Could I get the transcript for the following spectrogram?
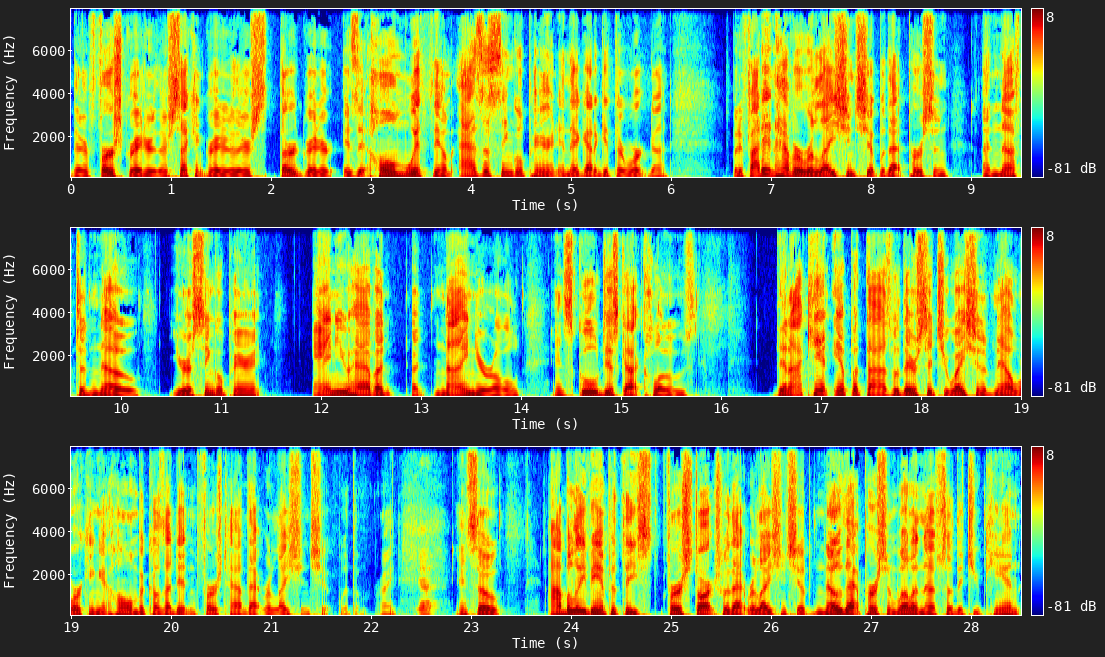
their first grader, their second grader, their third grader is at home with them as a single parent, and they got to get their work done. But if I didn't have a relationship with that person enough to know you're a single parent and you have a, a nine year old and school just got closed, then I can't empathize with their situation of now working at home because I didn't first have that relationship with them. Right. Yeah. And so I believe empathy first starts with that relationship. Know that person well enough so that you can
